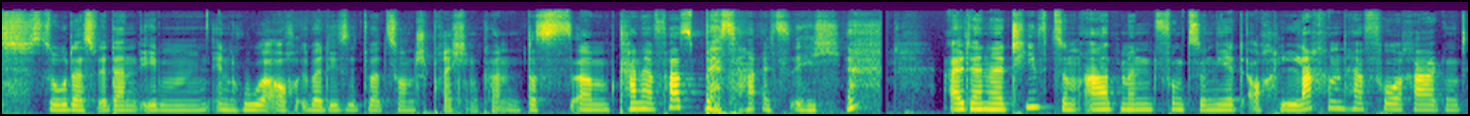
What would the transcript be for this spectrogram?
so, dass wir dann eben in Ruhe auch über die Situation sprechen können. Das ähm, kann er fast besser als ich. Alternativ zum Atmen funktioniert auch Lachen hervorragend.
